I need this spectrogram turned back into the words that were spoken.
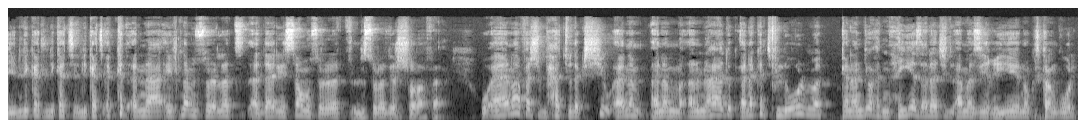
اللي كت... اللي, كت... اللي كتأكد أن عائلتنا من سلالات دارسه ومن سلالات السلاله ديال الشرفاء. وأنا فاش بحثت داك الشيء وأنا أنا أنا مع هذوك أنا كنت في الأول كان عندي واحد الانحياز على الأمازيغيين وكنت كنقول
